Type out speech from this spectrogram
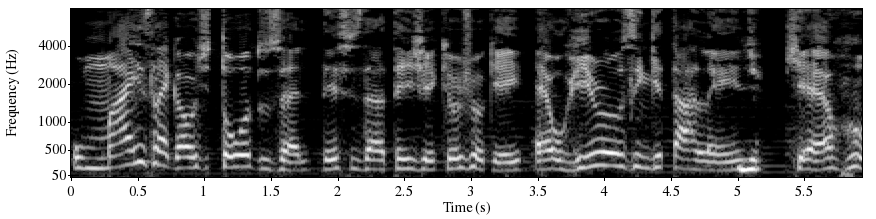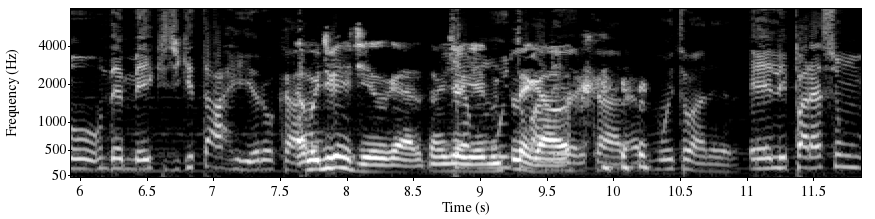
o mais legal de todos, velho, desses da TG que eu joguei, é o Heroes in Guitar Land, que é um remake de Guitar Hero, cara. É muito divertido, cara. Também Que joguei, é é muito muito legal. maneiro, cara. É muito maneiro. Ele parece um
